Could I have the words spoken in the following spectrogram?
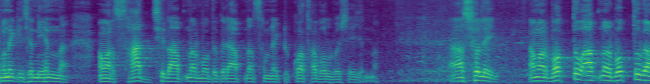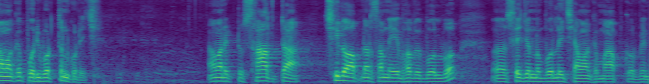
মনে কিছু নিয়েন না, আমার সাদ ছিল আপনার মতো করে আপনার সামনে একটু কথা বলব সেই জন্য। আসলেই আমার বক্তব্য, আপনার বক্তব্য আমাকে পরিবর্তন করেছে। আমার একটু স্বাদটা ছিল আপনার সামনে এভাবে বলব সেই জন্য বলেছি, আমাকে মাফ করবেন,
